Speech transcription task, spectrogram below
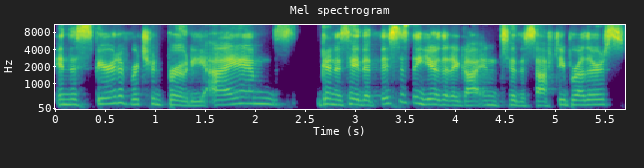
in the spirit of Richard Brody, I am going to say that this is the year that I got into the Safdie brothers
